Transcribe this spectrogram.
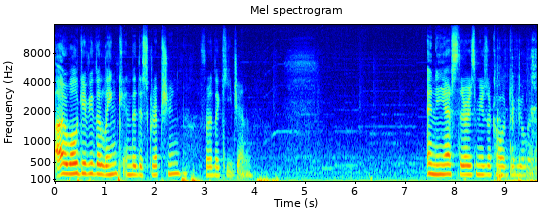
I will give you the link in the description for the keygen. And yes, there is music. I'll give you a list.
